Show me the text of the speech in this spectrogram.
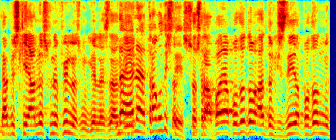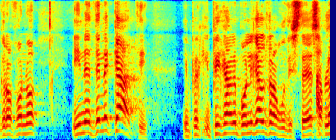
Κάποιος Κιάνος που είναι φίλος μου κιόλας. Δηλαδή, ναι, ναι, τραγουδιστής. Το, το τραβάει από εδώ, το, αν το έχεις δει από εδώ το μικρόφωνο, είναι, δεν είναι κάτι. Υπήρχαν πολύ καλοί τραγουδιστές. Απλά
